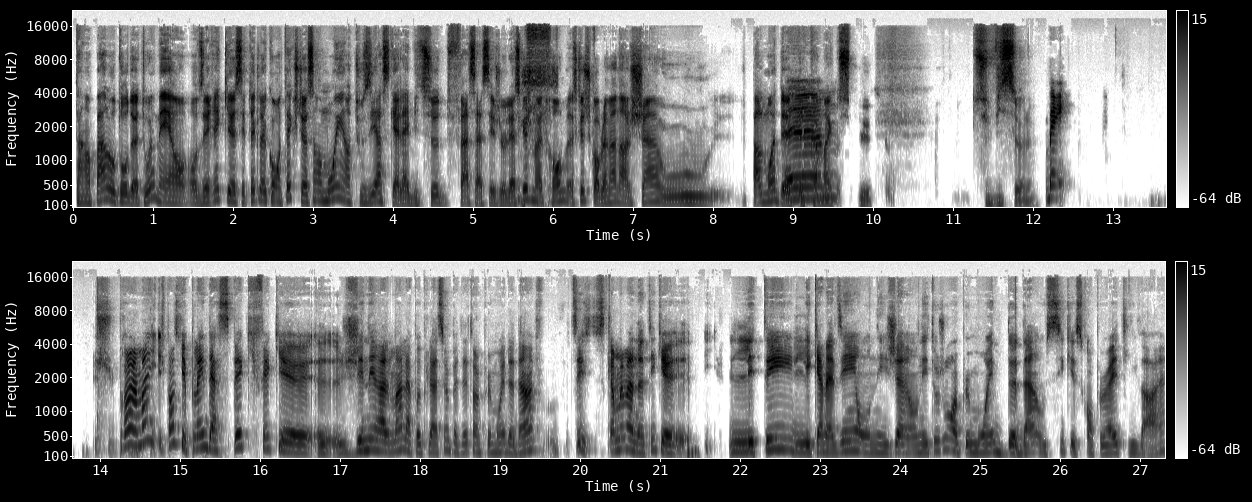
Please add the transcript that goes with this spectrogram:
t'en parles autour de toi, mais on, on dirait que c'est peut-être le contexte. Je te sens moins enthousiaste qu'à l'habitude face à ces Jeux-là. Est-ce que je me trompe? Est-ce que je suis complètement dans le champ ou... Parle-moi de, de Euh, comment tu, tu vis ça. Là. Ben, je, premièrement, je pense qu'il y a plein d'aspects qui fait que euh, généralement la population est peut-être un peu moins dedans. C'est quand même à noter que l'été, les Canadiens, on est, ja- on est toujours un peu moins dedans aussi que ce qu'on peut être l'hiver.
